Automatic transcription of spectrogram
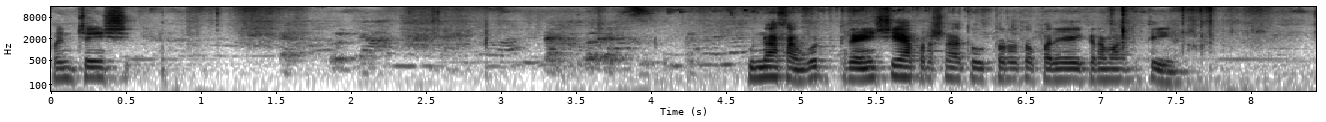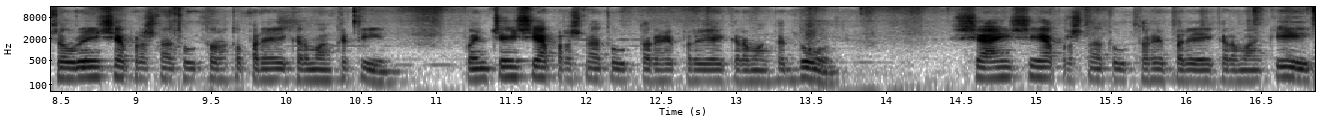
पंच्याऐंशी पुन्हा सांगू त्र्याऐंशी ह्या प्रश्नाचं उत्तर होतं पर्याय क्रमांक तीन. चौऱ्याऐंशी या प्रश्नाचं उत्तर होतं पर्याय क्रमांक तीन. पंच्याऐंशी या प्रश्नाचं उत्तर आहे पर्याय क्रमांक दोन. शहाऐंशी ह्या प्रश्नाचं उत्तर आहे पर्याय क्रमांक एक.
